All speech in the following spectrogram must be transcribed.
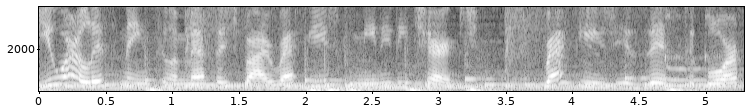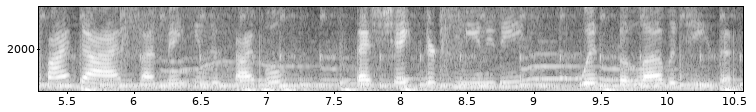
You are listening to a message by Refuge Community Church. Refuge exists to glorify God by making disciples that shape their communities with the love of Jesus.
